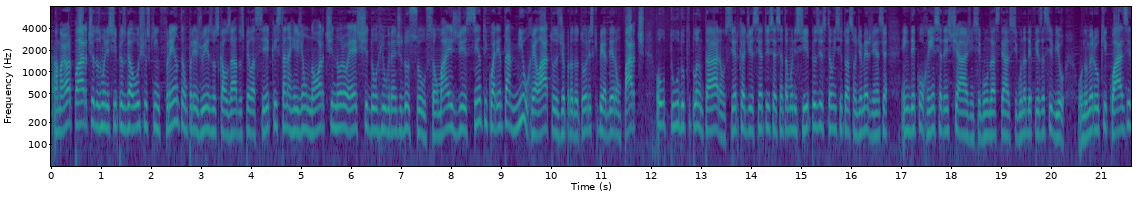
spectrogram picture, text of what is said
A maior parte dos municípios gaúchos que enfrentam prejuízos causados pela seca está na região norte e noroeste do Rio Grande do Sul. São mais de 140 mil relatos de produtores que perderam parte ou tudo que plantaram. Cerca de 160 municípios estão em situação de emergência em decorrência da estiagem, segundo a, segunda Defesa Civil. O número que quase,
